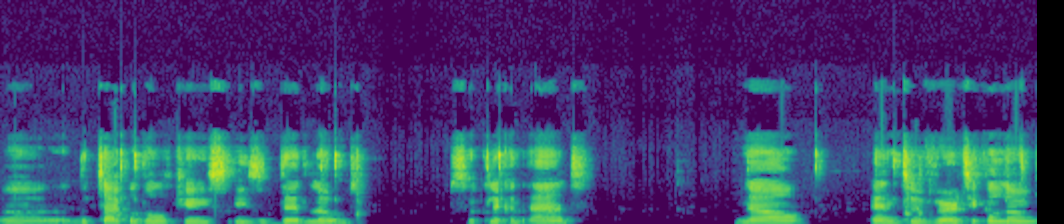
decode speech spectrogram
uh, the type of the load case is a dead load. So click on add now enter vertical load.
